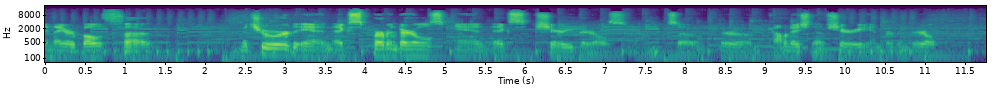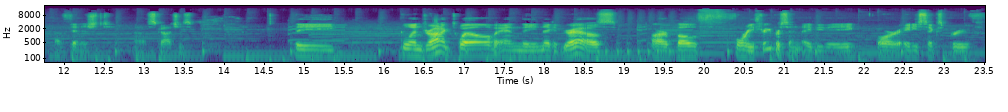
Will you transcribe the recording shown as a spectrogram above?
and they are both uh, matured in ex bourbon barrels and ex sherry barrels. So they're a combination of sherry and bourbon barrel uh, finished uh, scotches. The Glendronach 12 and the Naked Grouse are both 43% ABV or 86 proof.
